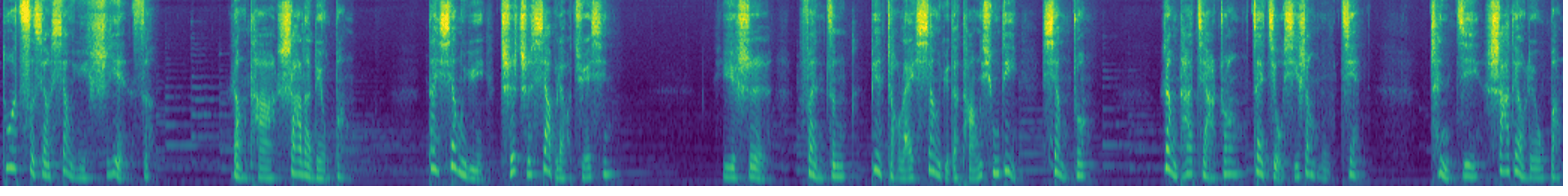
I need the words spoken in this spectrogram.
多次向项羽使眼色，让他杀了刘邦。但项羽迟迟下不了决心。于是范增便找来项羽的堂兄弟项庄，让他假装在酒席上舞剑，趁机杀掉刘邦。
